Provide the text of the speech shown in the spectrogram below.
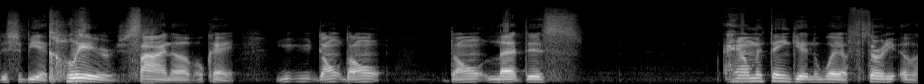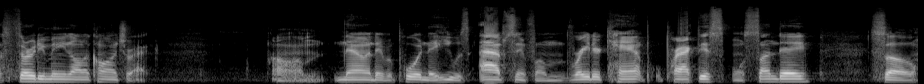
This should be a clear sign of okay, you, you don't don't don't let this helmet thing get in the way of thirty of a thirty million dollar contract. Um, now they're reporting that he was absent from Raider camp practice on Sunday. So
